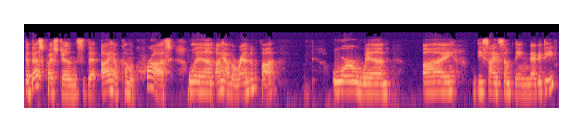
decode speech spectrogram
the best questions that I have come across when I have a random thought or when I decide something negative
